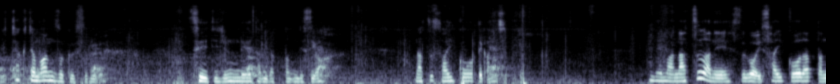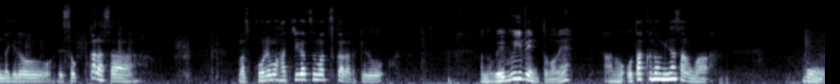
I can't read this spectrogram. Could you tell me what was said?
めちゃくちゃ満足する聖地巡礼旅だったんですよ。夏最高って感じ。でまあ夏はねすごい最高だったんだけどでそっからさまあこれも8月末からだけどあのウェブイベントのねあのオタクの皆さんはも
